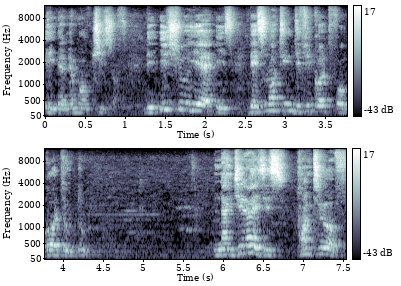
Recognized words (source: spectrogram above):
in the name of Jesus. The issue here is there's nothing difficult for God to do. Nigeria is his country of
